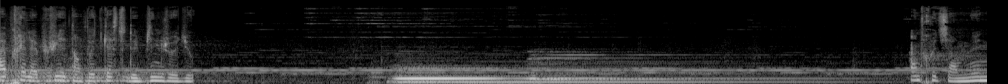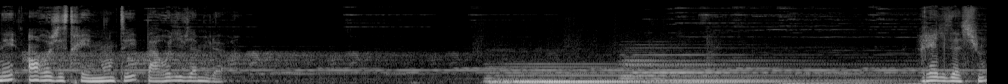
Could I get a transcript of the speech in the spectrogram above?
Après la pluie est un podcast de Binge Audio. Entretien mené, enregistré et monté par Olivia Muller. Réalisation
